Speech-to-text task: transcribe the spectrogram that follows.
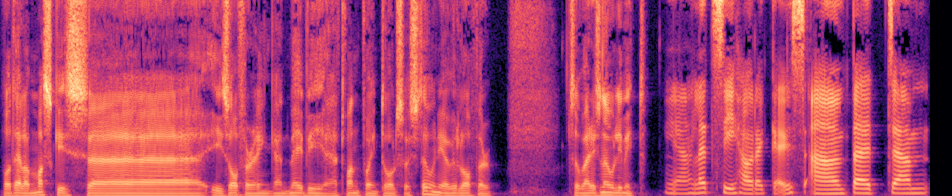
what Elon Musk is is offering, and maybe at one point also Estonia will offer so there is no limit. Yeah, let's see how that goes. Um, but um,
